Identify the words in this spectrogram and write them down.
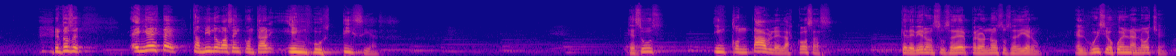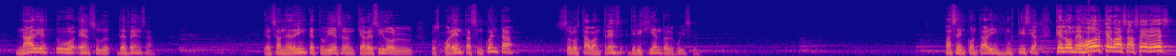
Entonces, en este camino vas a encontrar injusticias. Jesús, incontables las cosas que debieron suceder, pero no sucedieron. El juicio fue en la noche. Nadie estuvo en su defensa. El Sanedrín que tuviesen que haber sido los 40, 50, solo estaban tres dirigiendo el juicio. Vas a encontrar injusticia, que lo mejor que vas a hacer es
